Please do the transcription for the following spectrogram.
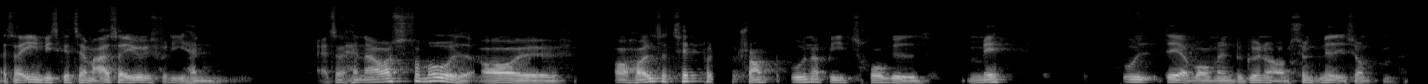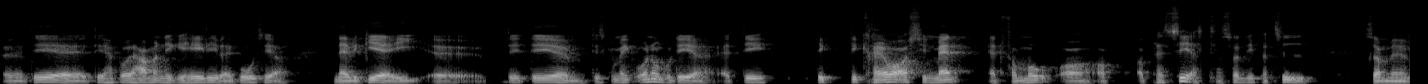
altså en, vi skal tage meget seriøst, fordi han, altså, han har også formået at, øh, at holde sig tæt på Trump, uden at blive trukket med ud der, hvor man begynder at synke ned i sumpen. Øh, det, øh, det har både ham og Nicky Haley været gode til at navigere i. Øh, det, det, øh, det skal man ikke undervurdere, at det, det, det kræver også sin mand at formå at, at, at placere sig sådan i partiet, som, øh,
